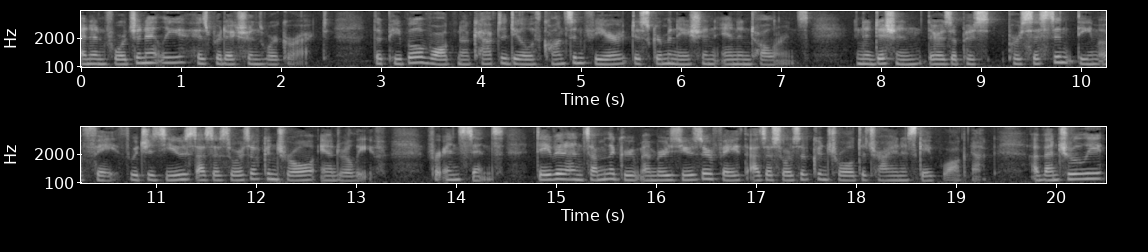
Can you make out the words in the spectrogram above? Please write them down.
and unfortunately, his predictions were correct. The people of Waknuk have to deal with constant fear, discrimination, and intolerance. In addition, there is a pers- persistent theme of faith, which is used as a source of control and relief. For instance, David and some of the group members use their faith as a source of control to try and escape Waknuk. Eventually,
